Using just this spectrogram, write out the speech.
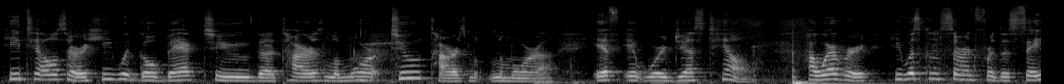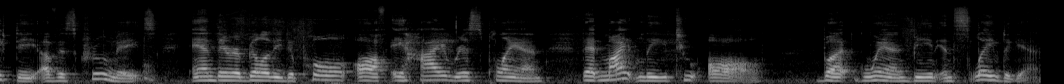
he tells her he would go back to the Tars Lamora to Tars Lamora if it were just him. However, he was concerned for the safety of his crewmates and their ability to pull off a high risk plan that might lead to all but Gwen being enslaved again.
